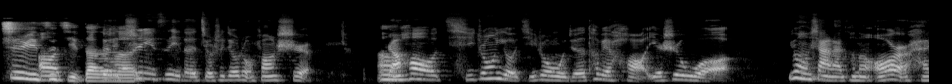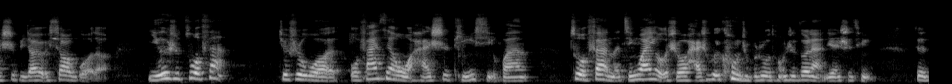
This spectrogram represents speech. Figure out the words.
治愈自己的，对，治愈自己的九十九种方式。嗯然后其中有几种我觉得特别好，也是我用下来可能偶尔还是比较有效果的。一个是做饭，就是我我发现我还是挺喜欢做饭的，尽管有的时候还是会控制不住同时做两件事情，就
